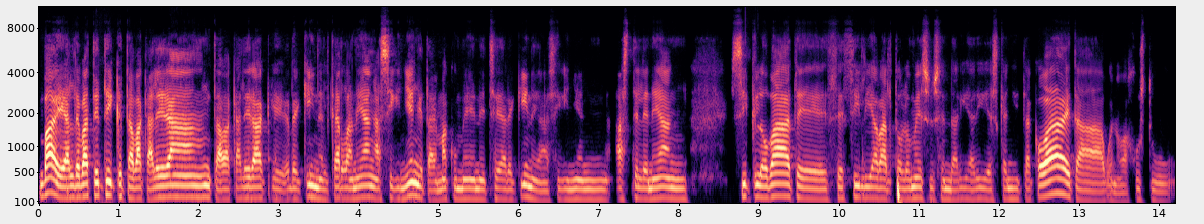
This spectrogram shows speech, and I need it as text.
Bai, alde batetik tabakaleran, tabakalerarekin elkarlanean hasi ginen eta emakumeen etxearekin hasi ginen astelenean ziklo bat e, Cecilia Bartolome zuzendariari eskainitakoa eta bueno, ba, justu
